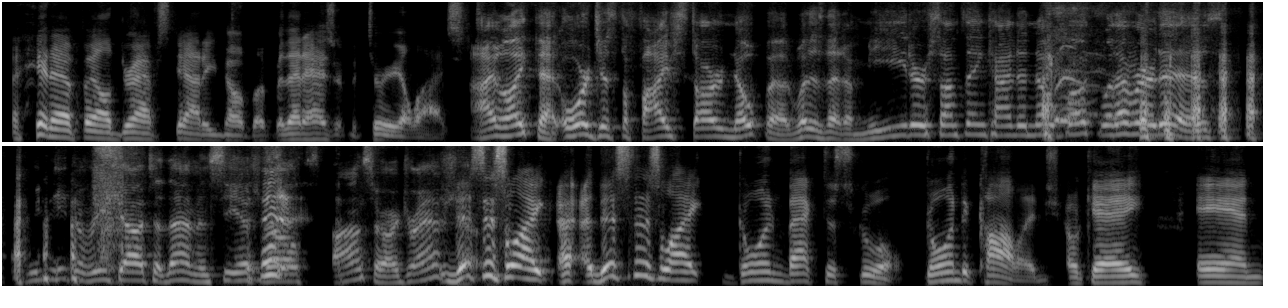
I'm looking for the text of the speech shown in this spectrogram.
NFL draft scouting notebook, but that hasn't materialized. I like that. Or just the five star notebook. What is that, a mead or something kind of notebook? Whatever it is, we need to reach out to them and see if they'll sponsor our draft. Show. This is like uh, this is like going back to school, going to college, okay? And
